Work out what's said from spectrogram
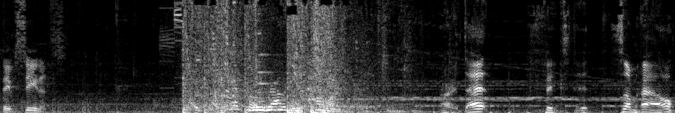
They've seen us. All right, that fixed it somehow.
